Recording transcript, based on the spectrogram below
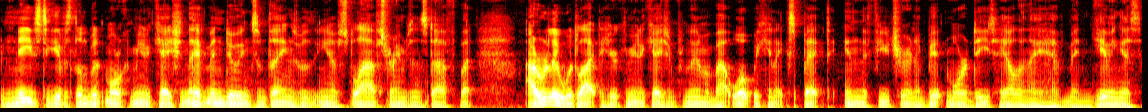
needs to give us a little bit more communication. They've been doing some things with you know live streams and stuff, but I really would like to hear communication from them about what we can expect in the future in a bit more detail than they have been giving us.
